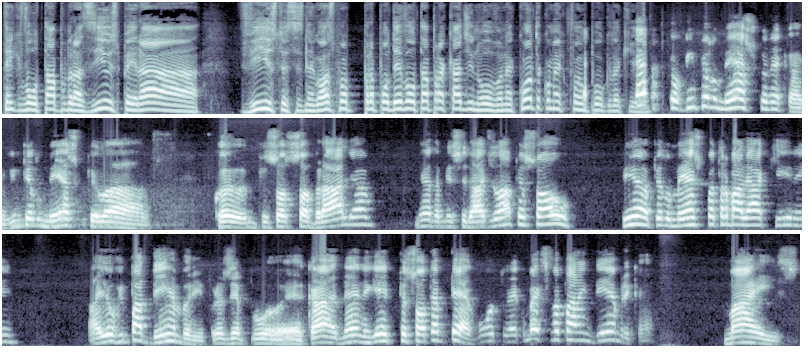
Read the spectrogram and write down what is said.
tem que voltar pro Brasil, esperar visto esses negócios para poder voltar para cá de novo, né? Conta como é que foi um pouco daquilo. É, eu vim pelo México, né, cara? Eu vim pelo México, pela o pessoal de Sobralha, né, da minha cidade lá, o pessoal vinha pelo México para trabalhar aqui, né? Aí eu vim para Denver, por exemplo, é, cara, né, ninguém, o pessoal até pergunta, né, como é que você vai parar em Denver, cara? Mas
